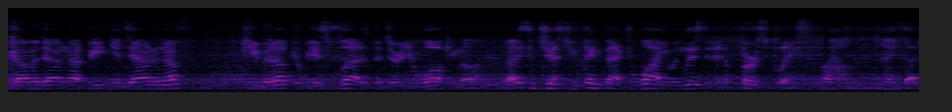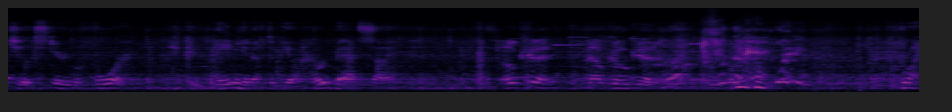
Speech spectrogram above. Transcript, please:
Commandant not beating you down enough? Keep it up, you'll be as flat as the dirt you're walking on. I suggest you think back to why you enlisted in the first place. Wow, I thought you looked scared before. You couldn't pay me enough to be on her bad side. Okay, now go get her. What the hell? Wait! Right,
